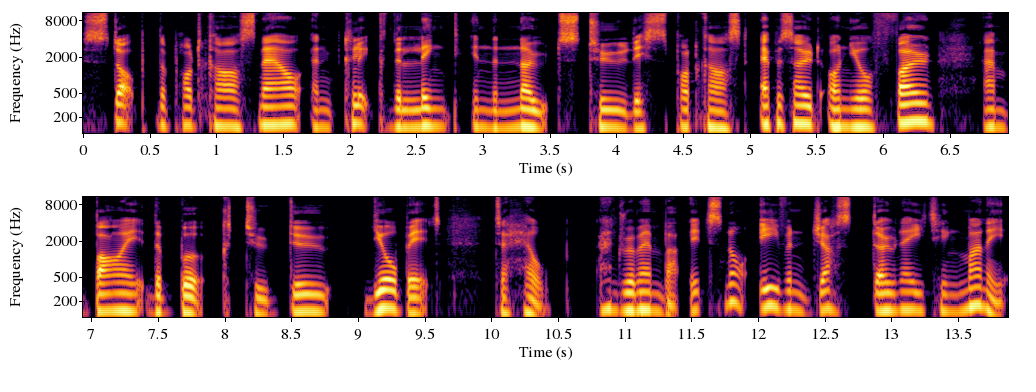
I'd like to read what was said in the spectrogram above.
stop the podcast now and click the link in the notes to this podcast episode on your phone and buy the book to do your bit to help and remember, it's not even just donating money,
